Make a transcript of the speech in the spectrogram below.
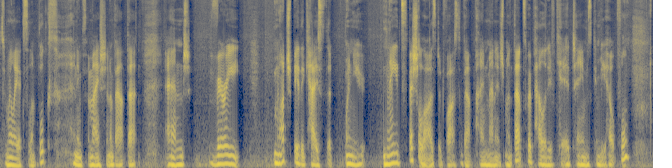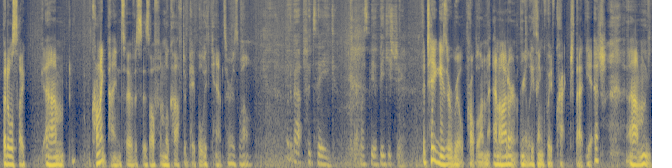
some really excellent books and information about that. And very much be the case that when you need specialised advice about pain management, that's where palliative care teams can be helpful, but also um, chronic pain services often look after people with cancer as well. What about fatigue? That must be a big issue. Fatigue is a real problem, and I don't really think we've cracked that yet. Um,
